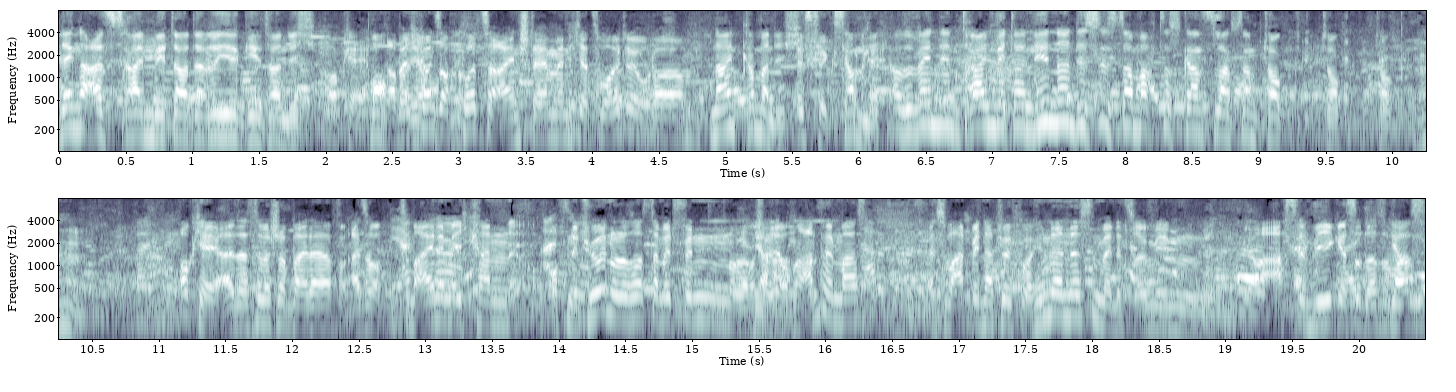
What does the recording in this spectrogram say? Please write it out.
Länger als drei Meter, da reagiert er nicht. Okay, Braucht aber er ich ja könnte es auch kurzer einstellen, wenn ich jetzt wollte, oder? Nein, kann man nicht. Ist fix, Kann man okay. nicht. Also wenn in drei Metern Hindernis ist, dann macht das ganz langsam Tock, Tock, Tock. Okay, also da sind wir schon bei der, also zum einen, ich kann offene Türen oder sowas damit finden oder wahrscheinlich Ja. auch einen Ampelmast. Es warnt mich natürlich vor Hindernissen, wenn jetzt irgendwie ein ja, Ast im Weg ist oder sowas.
